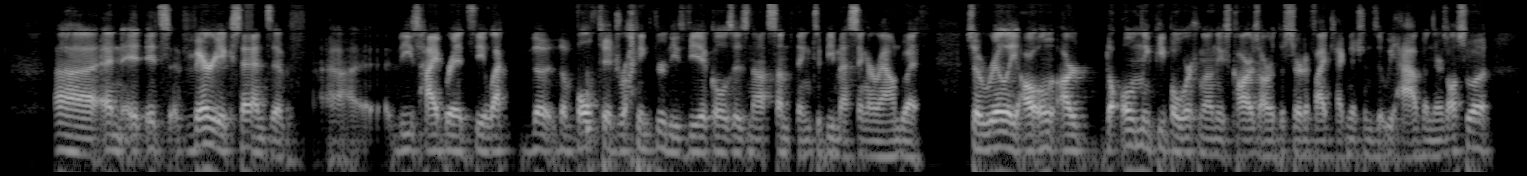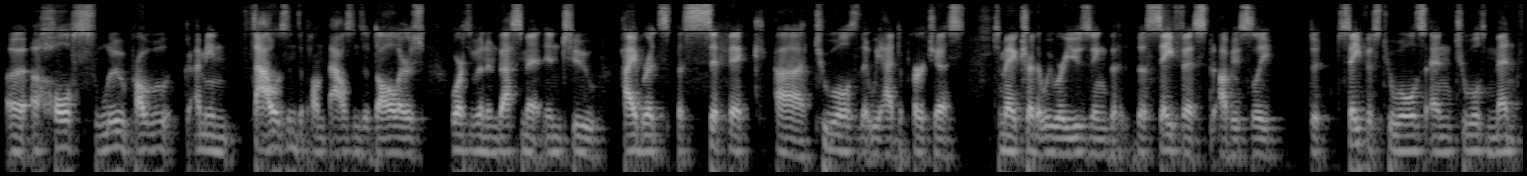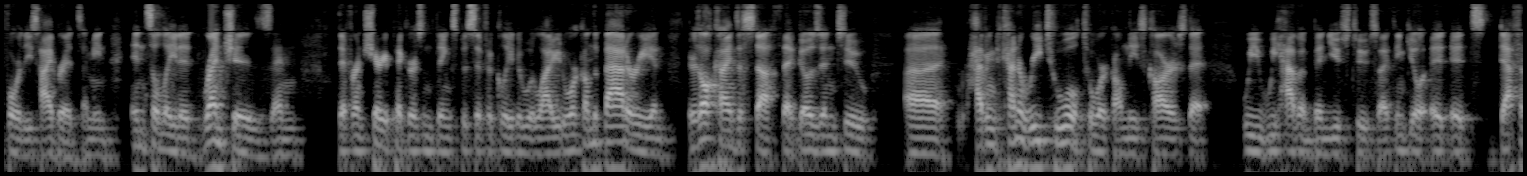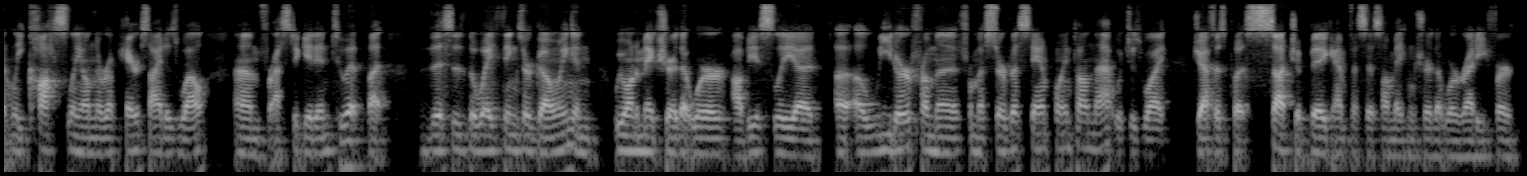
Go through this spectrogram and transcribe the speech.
Uh, and it, it's very extensive. Uh, these hybrids, the, elect, the, the voltage running through these vehicles is not something to be messing around with. So really, our, our the only people working on these cars are the certified technicians that we have, and there's also a a, a whole slew, probably, I mean, thousands upon thousands of dollars worth of an investment into hybrid specific uh, tools that we had to purchase to make sure that we were using the, the safest, obviously, the safest tools and tools meant for these hybrids. I mean, insulated wrenches and different cherry pickers and things specifically to allow you to work on the battery. And there's all kinds of stuff that goes into uh, having to kind of retool to work on these cars that we we haven't been used to. So I think you'll it, it's definitely costly on the repair side as well um, for us to get into it, but this is the way things are going and we want to make sure that we're obviously a, a, leader from a from a service standpoint on that which is why jeff has put such a big emphasis on making sure that we're ready for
